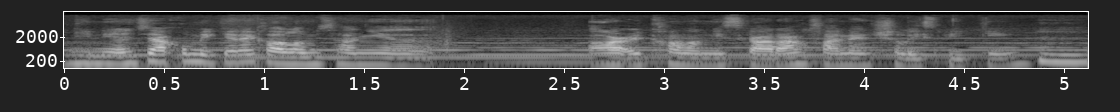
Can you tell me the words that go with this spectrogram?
gini aja aku mikirnya kalau misalnya our economy sekarang financially speaking Hmm.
